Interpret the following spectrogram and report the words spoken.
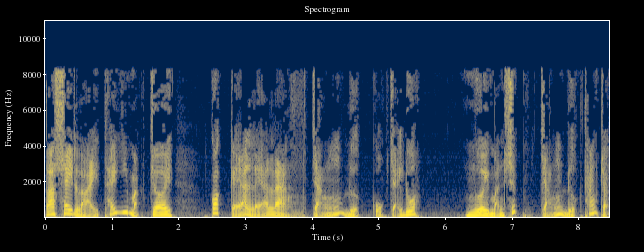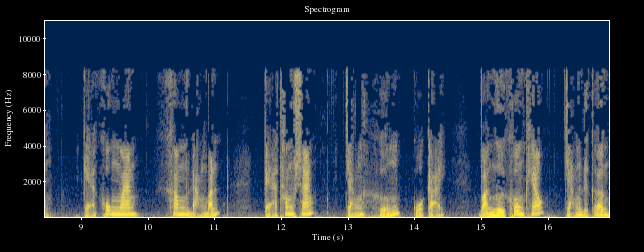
Ta xây lại thấy dưới mặt trời, có kẻ lẻ làng chẳng được cuộc chạy đua. Người mạnh sức chẳng được thắng trận. Kẻ khôn ngoan không đặng bánh. Kẻ thông sáng chẳng hưởng của cải. Và người khôn khéo chẳng được ơn.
